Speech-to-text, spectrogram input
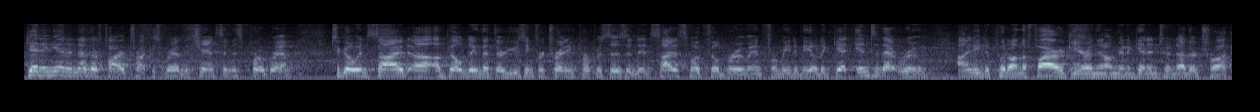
getting in another fire truck because we're going to have the chance in this program to go inside uh, a building that they're using for training purposes and inside a smoke filled room. And for me to be able to get into that room, I need to put on the fire gear and then I'm going to get into another truck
